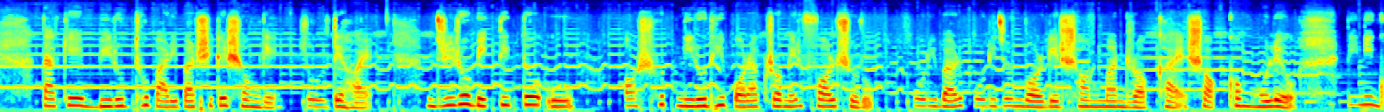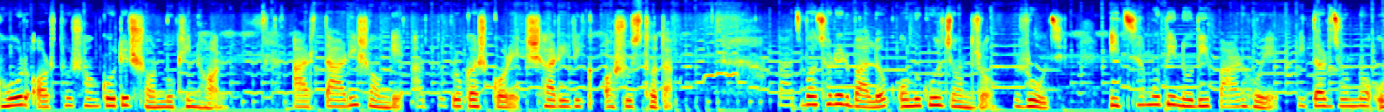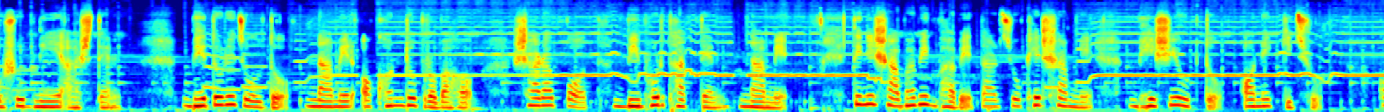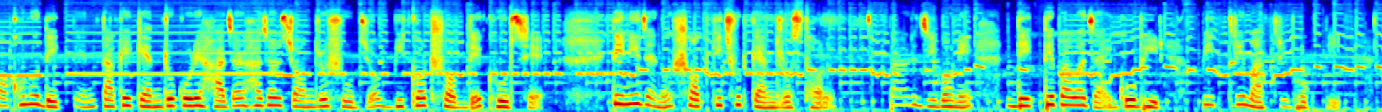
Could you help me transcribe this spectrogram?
তাকে বিরুদ্ধ পারিপার্শ্বিকের সঙ্গে চলতে হয়। দৃঢ় ব্যক্তিত্ব ও অসৎ নিরোধী পরাক্রমের ফলস্বরূপ পরিবার পরিজনবর্গের সম্মান রক্ষায় সক্ষম হলেও তিনি ঘোর অর্থ সংকটের সম্মুখীন হন, আর তারই সঙ্গে আত্মপ্রকাশ করে শারীরিক অসুস্থতা। পাঁচ বছরের বালক অনুকূলচন্দ্র রোজ ইচ্ছামতি নদী পার হয়ে পিতার জন্য ওষুধ নিয়ে আসতেন। ভেতরে চলত নামের অখণ্ড প্রবাহ, সারা পথ বিভোর থাকতেন নামে। তিনি স্বাভাবিকভাবে তার চোখের সামনে ভেসে উঠত অনেক কিছু। কখনো দেখতেন তাকে কেন্দ্র করে হাজার হাজার চন্দ্র সূর্য বিকট শব্দে ঘুরছে। তিনি যেন সব কিছুর কেন্দ্রস্থল। তার জীবনে দেখতে পাওয়া যায় গভীর পিতৃমাতৃভক্তি।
